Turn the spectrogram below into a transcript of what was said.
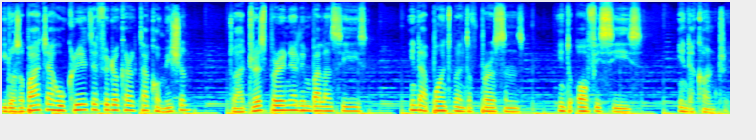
It was Abacha who created Federal Character Commission to address perennial imbalances in the appointment of persons into offices in the country.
